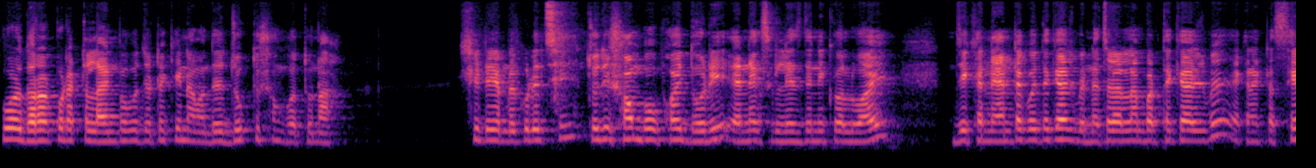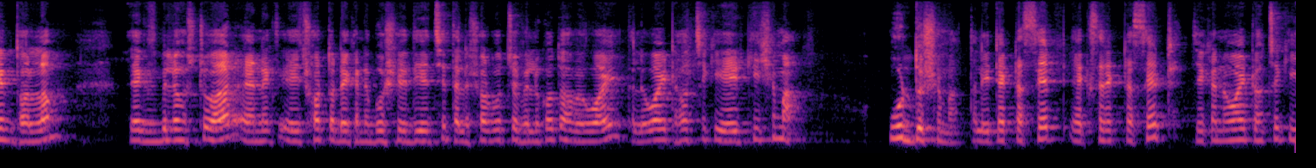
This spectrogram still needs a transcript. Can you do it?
পুরো ধরার পর একটা লাইন পাবো যেটা কিনা আমাদের যুক্তিসঙ্গত না। সেটাই আমরা করেছি। যদি সম্ভব হয়, ধরি n x less than equal y যেখানে এনটা কই থেকে আসবে? ন্যাচারাল নাম্বার থেকে আসবে। এখানে একটা সেট ধরলাম। এক্স বিলংস টু আর এন এক্স এই শর্তটা এখানে বসিয়ে দিয়েছি। তাহলে সর্বোচ্চ ভ্যালু কত হবে? ওয়াই তাহলে ওয়াইটা হচ্ছে কি, এর কি সীমা? ঊর্ধ্ব সীমা। তাহলে এটা একটা সেট এক্সের একটা সেট যেখানে ওয়াইটা হচ্ছে কি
